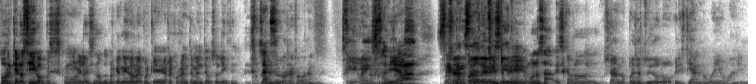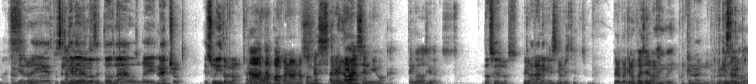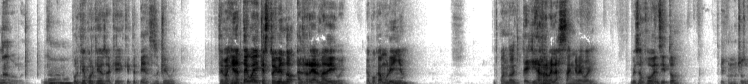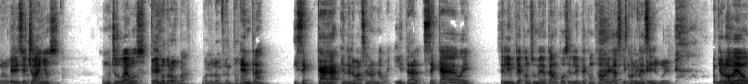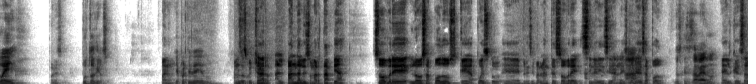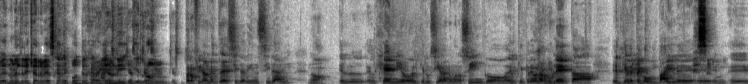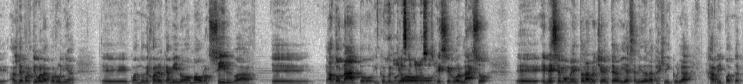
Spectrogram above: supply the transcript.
¿Por qué lo sigo? Pues es como bien lo dices, no, pues porque es mi ídolo y porque recurrentemente uso LinkedIn. O sea, es ídolo Rafa Barán, güey. Sí, güey. no sabías. Se O ha sea, cansado es de decir. que- ¿Cómo no sabes, cabrón? O sea, no puede ser tu ídolo cristiano, güey, o alguien más. También lo es. Pues él También tiene lo es. ídolos de todos lados, güey. Nacho es su ídolo. No, Arbeloa. tampoco, no, no pongas Arbeloa. mentiras en mi boca. Tengo dos ídolos. Dos ídolos. Pero- Barán y Cristiano. Cristiano. Pero ¿por qué no puede ser Barán, güey? ¿Por qué no? ¿Por qué ¿Por no están no? emputados, güey? No, no. ¿Por qué? ¿Por qué? O sea, ¿qué, qué te piensas o qué, güey? O sea, imagínate, güey, que estoy viendo al Real Madrid, güey. Época Mourinho. Cuando te hierve la sangre, güey. Ves a un jovencito Sí, con muchos huevos. de 18 años, con muchos huevos. ¿Qué en- dijo Drogba cuando lo enfrentó? entra y se caga en el Barcelona, güey. Literal, se caga, güey. Se limpia con su medio campo, se limpia con Fábregas y con Güey, Messi. ¿qué, güey? Yo lo veo, güey. Por eso, güey. Puto Dios. Bueno, Y a partir de ahí, ¿no? vamos a escuchar al panda Luis Omar Tapia sobre los apodos que ha puesto, eh, principalmente sobre Zinedine Zidane, la historia Ah. de ese apodo. Los que se sabe Edmond. El que sabe Edmond el derecho de revés, Harry Potter, Hermione y Ron. Pero finalmente Zinedine Zidane, ¿no? El, el genio, el que lucía la número 5, el que creó la ruleta, el que le pegó un baile eh, en- eh, al Deportivo La Coruña eh, cuando dejó en el camino a Mauro Silva, eh, a Donato y convirtió ese golazo. Eh, en ese momento, la noche antes, había salido la película Harry Potter.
